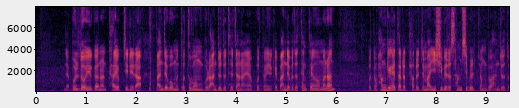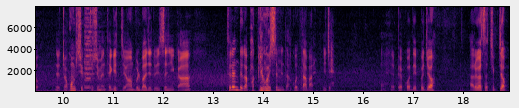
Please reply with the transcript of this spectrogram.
이제 물도 이거는 다육질이라 만져보면 도톰하면 물 안 줘도 되잖아요. 보통 이렇게 만져보자 탱탱하면은 보통 환경에 따라 다르지만 20일에서 30일 정도 안 줘도 이제 조금씩 주시면 되겠죠. 물바지도 있으니까 트렌드가 바뀌고 있습니다. 꽃다발 이제 자, 옆에 꽃 예쁘죠? 아르가스 직접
